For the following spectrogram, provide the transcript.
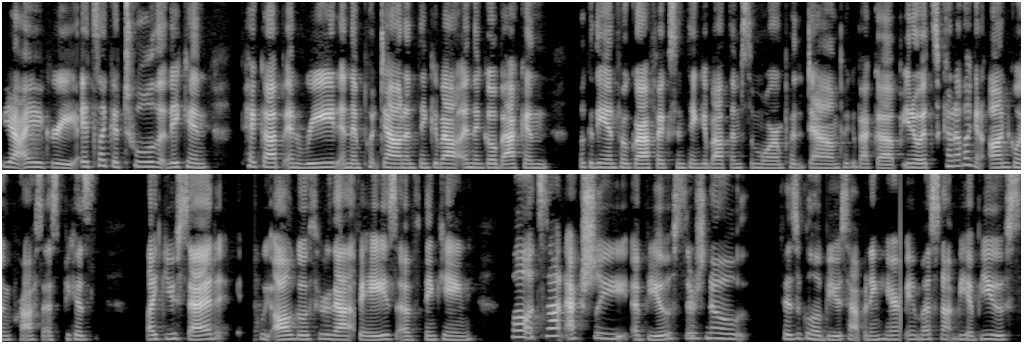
Yeah, I agree. It's like a tool that they can pick up and read and then put down and think about and then go back and look at the infographics and think about them some more and put it down, pick it back up. You know, it's kind of like an ongoing process because like you said, we all go through that phase of thinking, well, it's not actually abuse. There's no physical abuse happening here. It must not be abuse.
